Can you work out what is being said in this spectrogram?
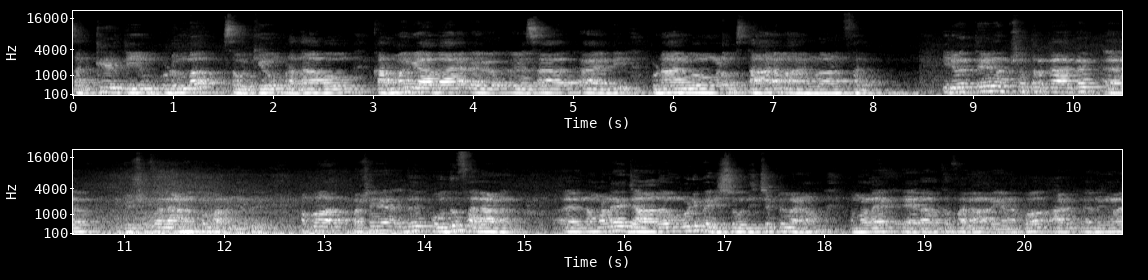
സത്കീർത്തിയും കുടുംബ സൗഖ്യവും പ്രതാപവും കർമ്മവ്യാപാര വ്യവസായ ഗുണാനുഭവങ്ങളും സ്ഥാനമാനങ്ങളാണ് ഫലം. ഇരുപത്തേഴ് നക്ഷത്രക്കാരുടെ വിഷുഫലാണ് പറഞ്ഞത്. അപ്പൊ പക്ഷേ ഇത് പൊതുഫലമാണ്. ഏഹ് നമ്മളെ ജാതകം കൂടി പരിശോധിച്ചിട്ട് വേണം നമ്മളെ യഥാർത്ഥ ഫലം അറിയാൻ. അപ്പോൾ നിങ്ങൾ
